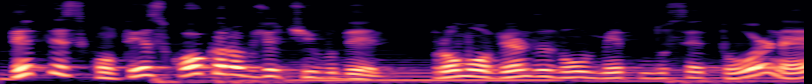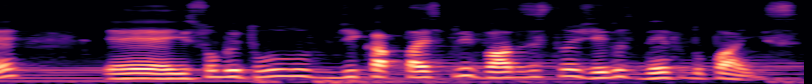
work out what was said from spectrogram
Dentro desse contexto, qual que era o objetivo dele? Promover o desenvolvimento do setor, né? É, e sobretudo de capitais privados estrangeiros dentro do país.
